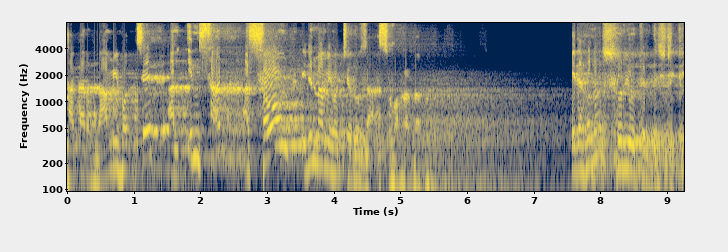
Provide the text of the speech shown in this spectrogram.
থাকার নামই হচ্ছে আল ইমসান আর সৌম এটার নামই হচ্ছে রোজা। সুবহানাল্লাহ। এটা হলো শরীয়তের দৃষ্টিতে।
